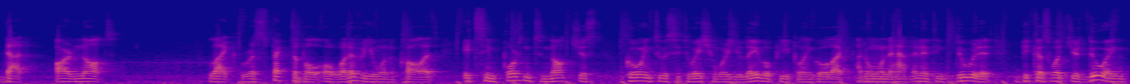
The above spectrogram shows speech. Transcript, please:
that are not like respectable or whatever you want to call it it's important to not just go into a situation where you label people and go like i don't want to have anything to do with it because what you're doing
